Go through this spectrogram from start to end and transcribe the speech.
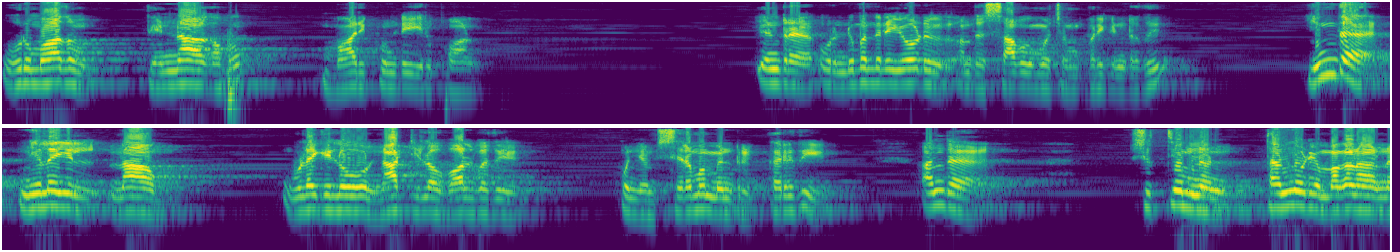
ஒரு மாதம் பெண்ணாகவும் மாறிக்கொண்டே இருப்பான். என்ற ஒரு நிபந்தனையோடு அந்த சாப விமோச்சனம் வருகின்றது. இந்த நிலையில் நாம் உலகிலோ நாட்டிலோ வாழ்வது கொஞ்சம் சிரமம் என்று கருதி அந்த சித்தியம்னன் தன்னுடைய மகனான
